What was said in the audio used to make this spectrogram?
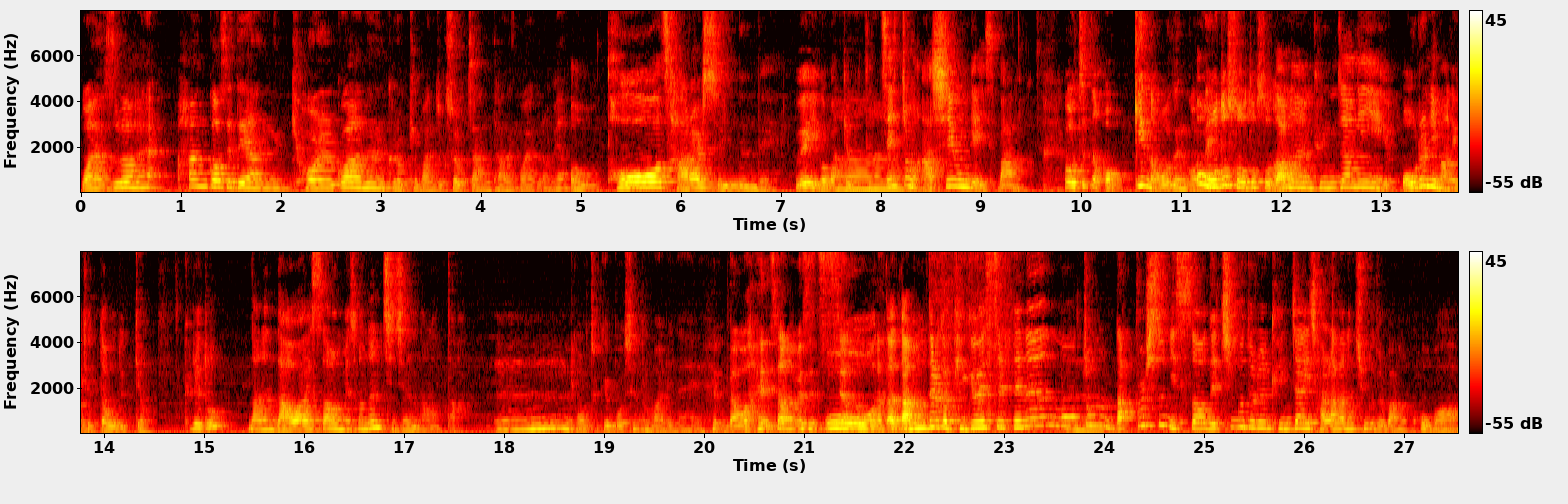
완수한 것에 대한 결과는 그렇게 만족스럽지 않다는 거야 그러면? 어, 더 잘할 수 있는데 왜 이거밖에 아. 못했지? 좀 아쉬운 게 있어 많아. 어쨌든 얻긴 얻은 어, 거네. 얻었어, 얻었어. 어. 나는 굉장히 어른이 많이 됐다고 느껴. 그래도 나는 나와의 싸움에서는 지지는 않았다. 음, 어 되게 멋있는 말이네. 나와의 싸움에서 진짜. 오, 나- 남들과 비교했을 때는 뭐 음. 좀 나쁠 순 있어. 내 친구들은 굉장히 잘 나가는 친구들 많고 막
